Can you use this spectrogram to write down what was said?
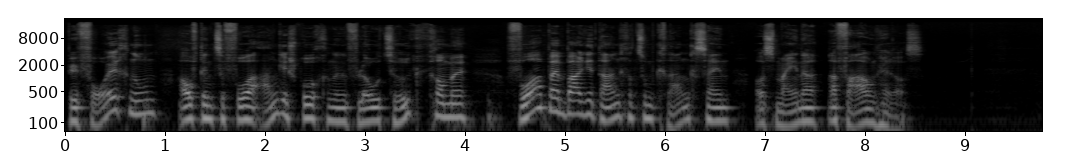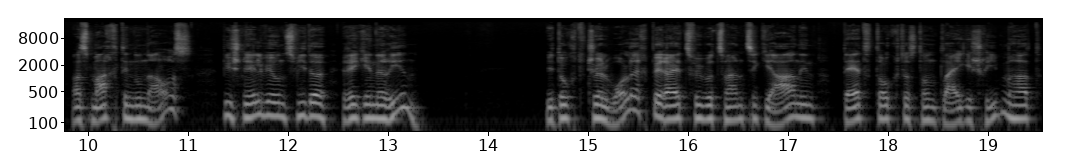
Bevor ich nun auf den zuvor angesprochenen Flow zurückkomme, vorab ein paar Gedanken zum Kranksein aus meiner Erfahrung heraus. Was macht denn nun aus, wie schnell wir uns wieder regenerieren? Wie Dr. Joel Wallach bereits vor über 20 Jahren in Dead Doctors Don't Lie geschrieben hat,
